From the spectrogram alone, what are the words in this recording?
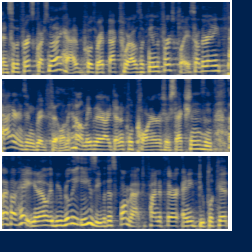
And so the first question that I had goes right back to what I was looking in the first place. Are there any patterns in grid fill? Mean, I don't know, maybe there are identical corners or sections. And then I thought, hey, you know, it'd be really easy with this format to find if there are any duplicate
